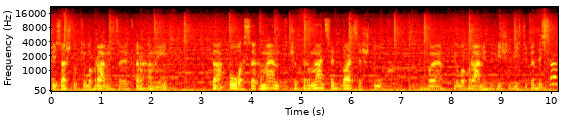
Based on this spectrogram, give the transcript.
50 штук кілограмів це як таргани. Так, о, сегмент 14-20 штук в кілограмі 2250.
